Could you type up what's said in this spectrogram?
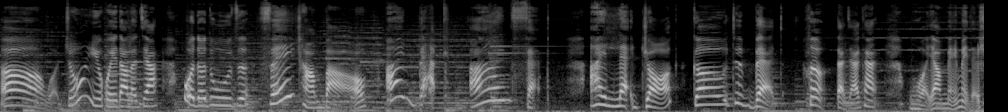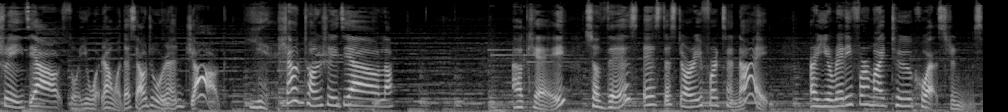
啊、哦，我终于回到了家，我的肚子非常饱。I'm back. I'm fed. I let Jock go to bed. 哼，大家看，我要美美的睡一觉，所以我让我的小主人 Jock 也上床睡觉了。Okay. so this is the story for tonight. Are you ready for my two questions?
